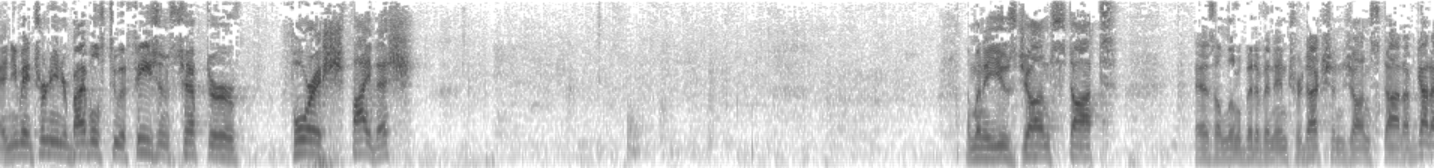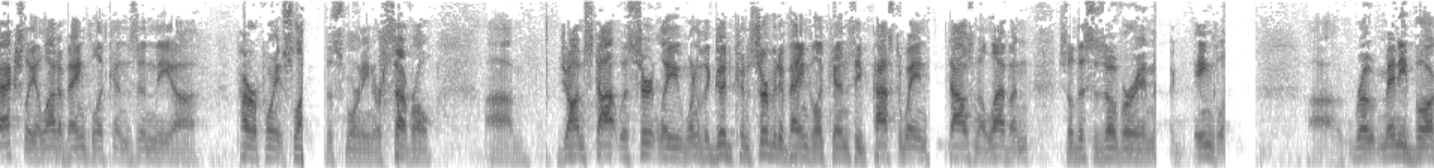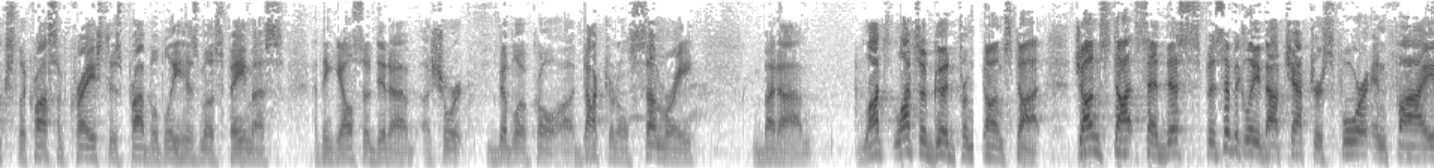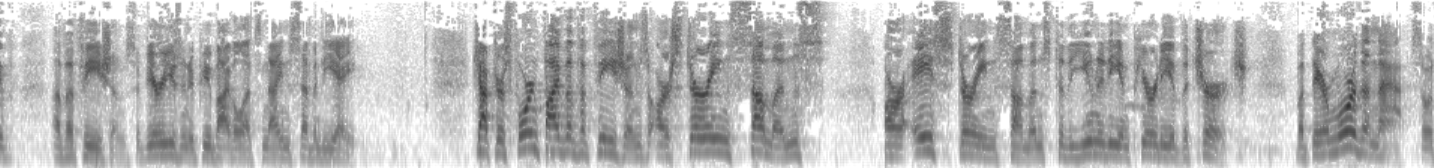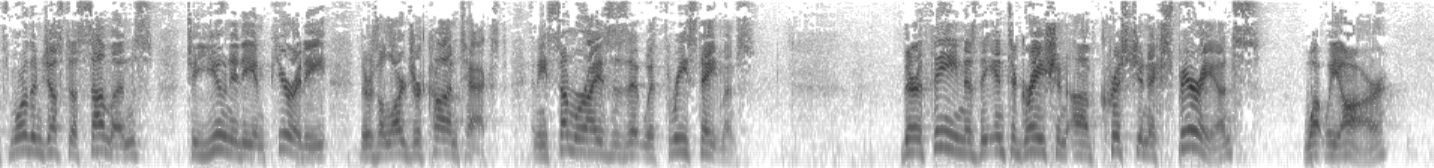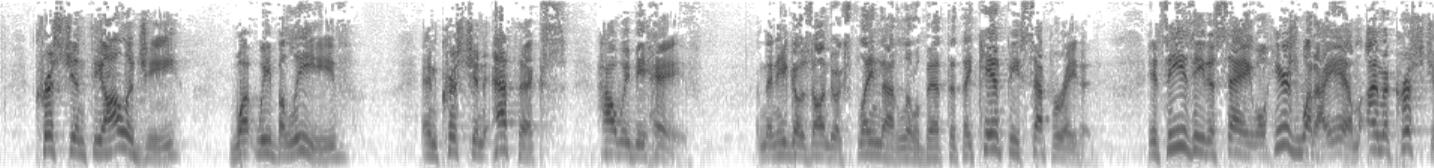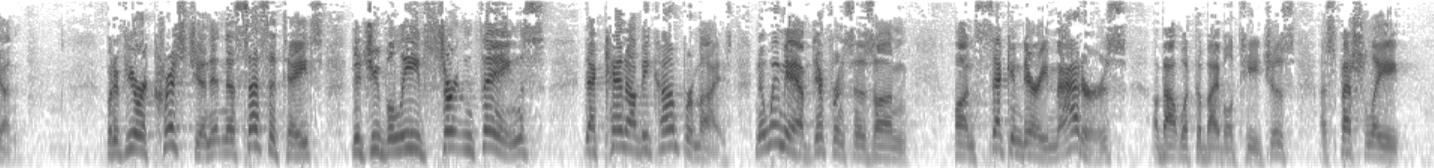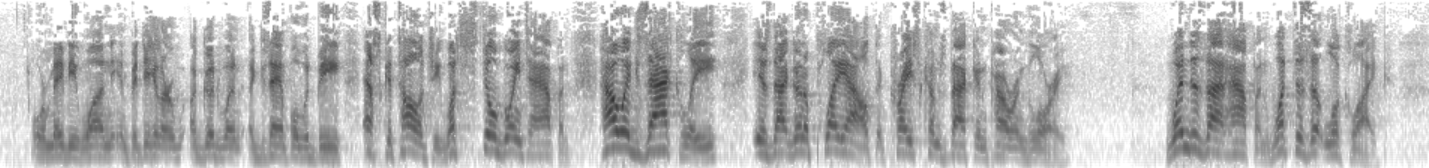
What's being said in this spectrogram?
And you may turn in your Bibles to Ephesians chapter 4 ish, 5 ish. I'm going to use John Stott as a little bit of an introduction. John Stott. I've got actually a lot of Anglicans in the uh, PowerPoint slides this morning, or several. Um, John Stott was certainly one of the good conservative Anglicans. He passed away in 2011, so this is over in uh, England. Uh, wrote many books. The Cross of Christ is probably his most famous. I think he also did a, a short biblical uh, doctrinal summary, but um, lots, lots of good from John Stott. John Stott said this specifically about chapters 4 and 5 of Ephesians. If you're using a Pew Bible, that's 978. Chapters 4 and 5 of Ephesians are stirring summons, are a stirring summons to the unity and purity of the church. But they are more than that. So it's more than just a summons to unity and purity. There's a larger context. And he summarizes it with three statements. Their theme is the integration of Christian experience, what we are, Christian theology, what we believe, and Christian ethics, how we behave. And then he goes on to explain that a little bit, that they can't be separated. It's easy to say, well, here's what I am. I'm a Christian. But if you're a Christian, it necessitates that you believe certain things that cannot be compromised. Now, we may have differences on, on secondary matters about what the Bible teaches, especially or maybe one in particular, a good one example would be eschatology. What's still going to happen? How exactly is that going to play out that Christ comes back in power and glory? When does that happen? What does it look like?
